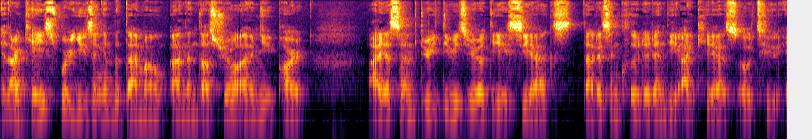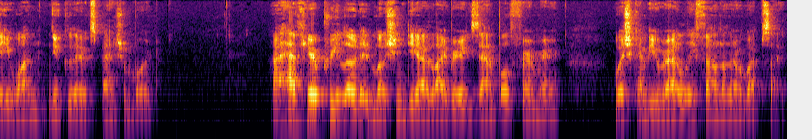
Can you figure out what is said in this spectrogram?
In our case, we're using in the demo an industrial IMU part ISM330DHCX that is included in the IKS02A1 Nucleo expansion board. I have here preloaded MotionDI library example firmware, which can be readily found on our website.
